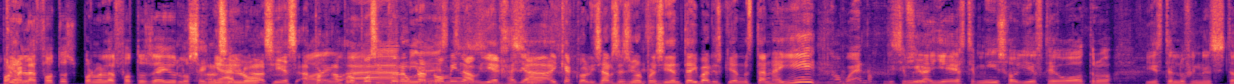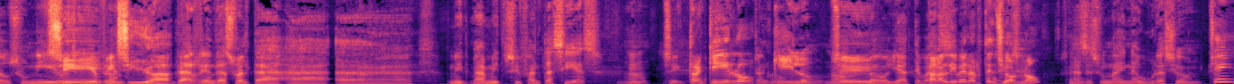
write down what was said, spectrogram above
Ponme que- las fotos, ponme las fotos de ellos, los señalo. Así, así es. A, No, pro- digo, a propósito, ah, era una nómina este, vieja sí, ya. Hay que actualizarse, señor presidente. Hay varios que ya no están ahí. No, bueno, dice, mira, y este me hizo, y este otro, y este lo financia Estados Unidos. Sí, y en fin, CIA. dar rienda suelta a, a, a mitos y fantasías, ¿no? Sí, tranquilo. Tranquilo, ¿no? Sí. Luego ya te vas. Para liberar tensión, Sí. ¿no? Haces una inauguración. Sí,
